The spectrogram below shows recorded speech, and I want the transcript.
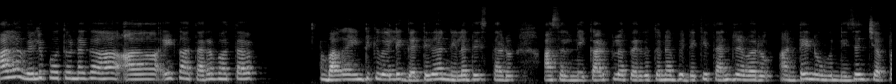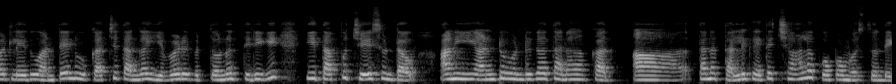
అలా వెళ్ళిపోతుండగా ఇక ఆ తర్వాత బాగా ఇంటికి వెళ్ళి గట్టిగా నిలదీస్తాడు. అసలు నీ కడుపులో పెరుగుతున్న బిడ్డకి తండ్రి ఎవరు అంటే నువ్వు నిజం చెప్పట్లేదు అంటే నువ్వు ఖచ్చితంగా ఎవరితోనో తిరిగి ఈ తప్పు చేసుంటావు అని అంటూ ఉండగా తన క తన తల్లికైతే చాలా కోపం వస్తుంది.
